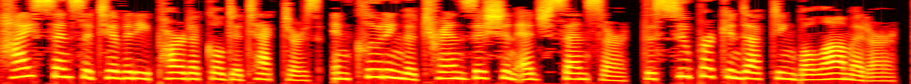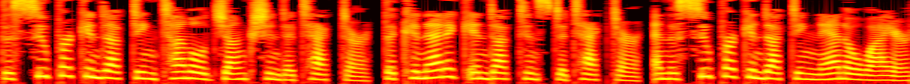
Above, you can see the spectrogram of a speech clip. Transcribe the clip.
High-sensitivity particle detectors, including the transition edge sensor, the superconducting bolometer, the superconducting tunnel junction detector, the kinetic inductance detector, and the superconducting nanowire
